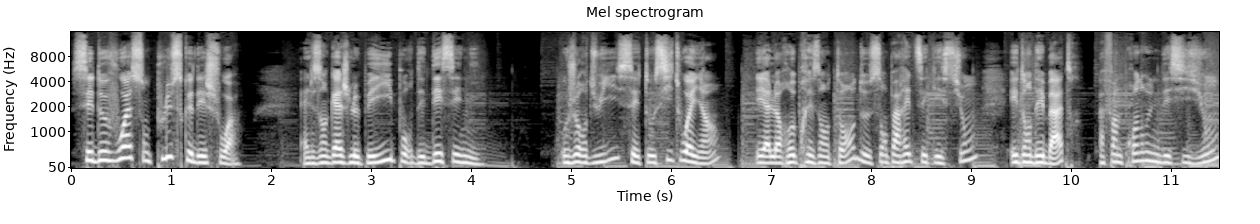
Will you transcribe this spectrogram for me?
Ces deux voies sont plus que des choix. Elles engagent le pays pour des décennies. Aujourd'hui, c'est aux citoyens et à leurs représentants de s'emparer de ces questions et d'en débattre afin de prendre une décision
